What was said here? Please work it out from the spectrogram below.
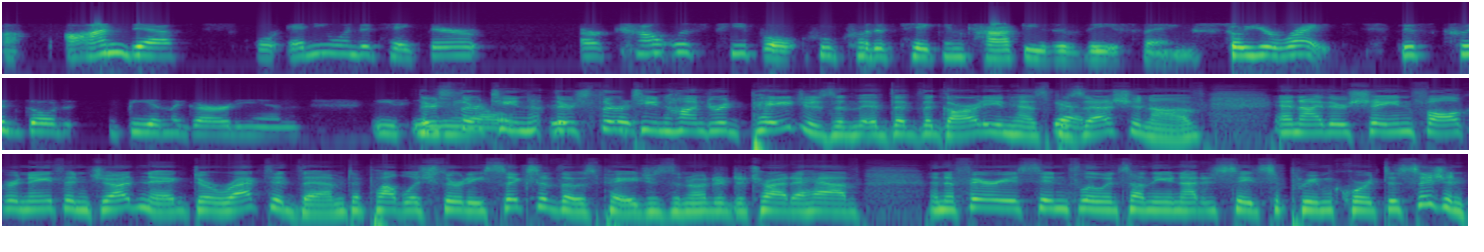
uh, on desks for anyone to take. There are countless people who could have taken copies of these things. So you're right. This could go to be in the Guardian these there's emails. 13 there's 1300 pages and that the Guardian has Yes. possession of and either Shane Falk or Nathan Judnic directed them to publish 36 of those pages in order to try to have a nefarious influence on the United States Supreme Court decision.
